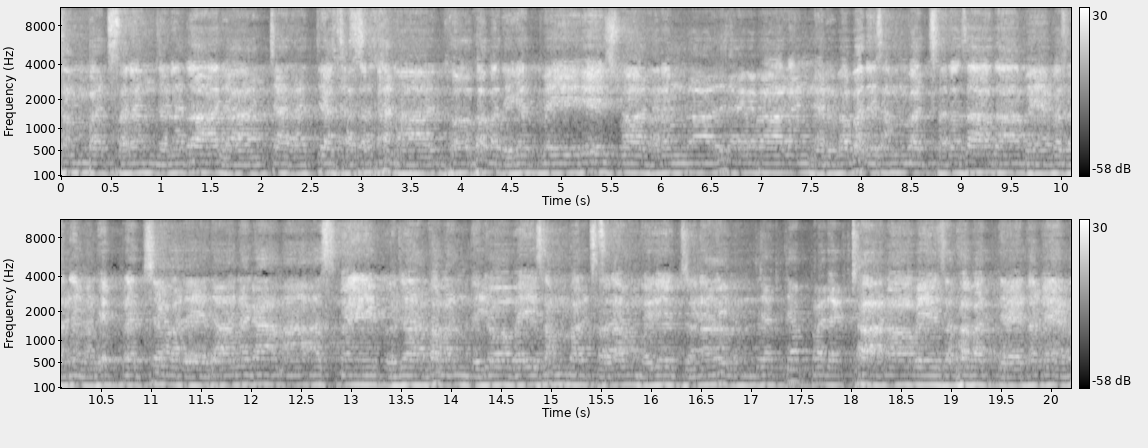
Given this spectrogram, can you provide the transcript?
संवत्सरम् जनतायाचरत्यसधनार्घो भवति निर्वपति संवत्सरसादामेव दानकामा अस्मै प्रजा भवन्ति यो वै संवत्सरम् वयुज्जनविञ्जत्यप्रदक्षानो वै स भवत्येतमेव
